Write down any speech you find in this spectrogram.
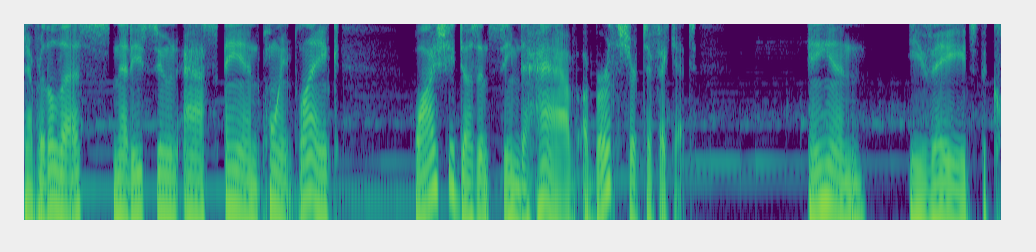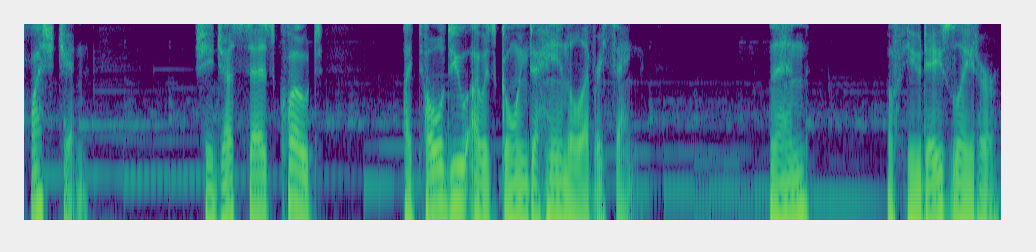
Nevertheless, Netty soon asks Anne point blank why she doesn't seem to have a birth certificate. Anne evades the question. She just says, quote, I told you I was going to handle everything. Then, a few days later,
